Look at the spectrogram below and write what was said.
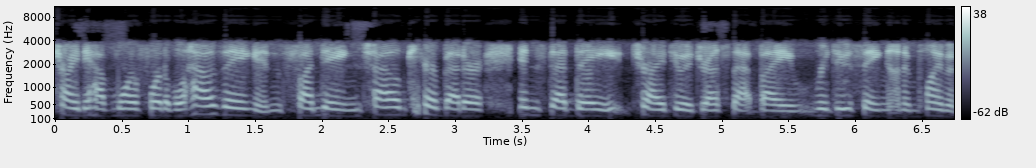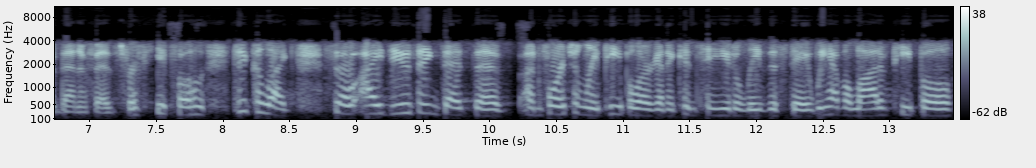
trying to have more affordable housing and funding child care better, instead they try to address that by reducing unemployment benefits for people to collect. So I do think that the unfortunately people are going to continue to leave the state. We have a lot of people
